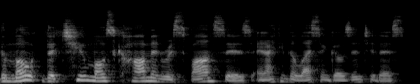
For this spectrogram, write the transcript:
the mo the two most common responses, and I think the lesson goes into this,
